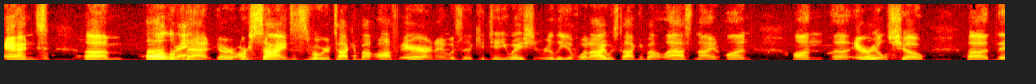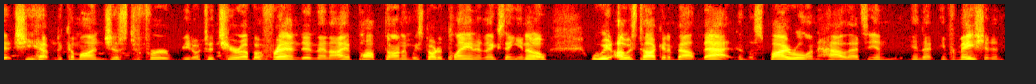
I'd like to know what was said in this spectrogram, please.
and um, all of Right. that are, are signs. This is what we were talking about off air, and it was a continuation really of what I was talking about last night on on uh, Ariel's show. Uh, that she happened to come on just for you know to cheer up a friend, and then I popped on and we started playing. And next thing you know, we I was talking about that and the spiral and how that's in in that information. And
